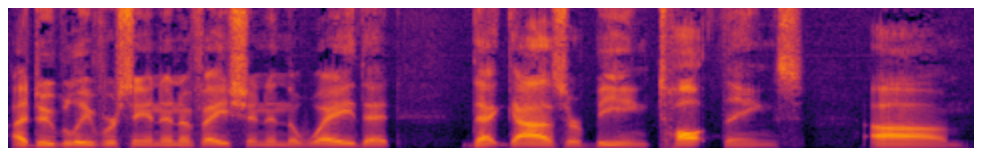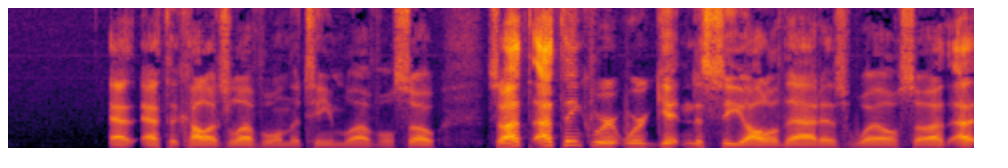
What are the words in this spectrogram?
I do believe we're seeing innovation in the way that that guys are being taught things um, at, at, the college level and the team level. So, so I, I, think we're we're getting to see all of that as well. So, I, I,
